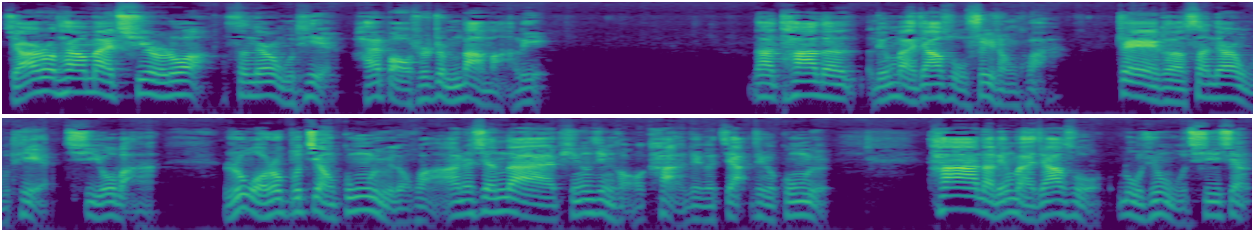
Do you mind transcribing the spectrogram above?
假如说他要卖七十多，三点五 T 还保持这么大马力，那它的零百加速非常快。这个三点五 T 汽油版，如果说不降功率的话，按照现在平行进口看，这个价这个功率。它的零百加速，陆巡五七像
